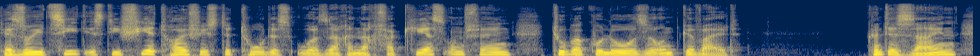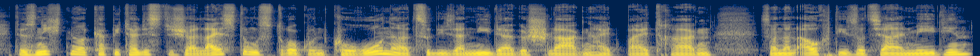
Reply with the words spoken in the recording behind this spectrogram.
Der Suizid ist die vierthäufigste Todesursache nach Verkehrsunfällen, Tuberkulose und Gewalt. Könnte es sein, dass nicht nur kapitalistischer Leistungsdruck und Corona zu dieser Niedergeschlagenheit beitragen, sondern auch die sozialen Medien?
